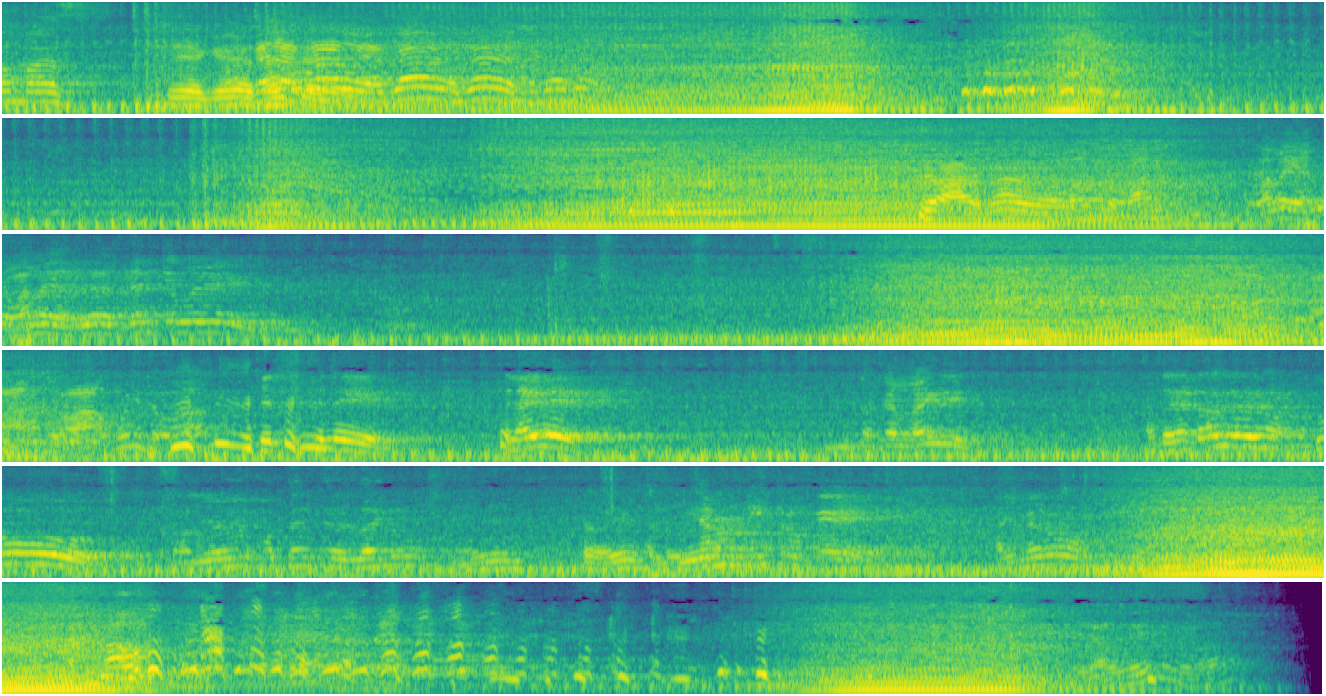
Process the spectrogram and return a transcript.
Es que aquí está más. Sí, aquí hay Acá, acá, aceite. güey, acá, acá, acá, acá. Vale, vale, de frente, güey. Se le, se le, el aire. Saca el aire. Hasta allá atrás, güey, no. Tú. Salió bien potente del aire. Salió bien, salió bien. un nitro que... Ahí mero...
